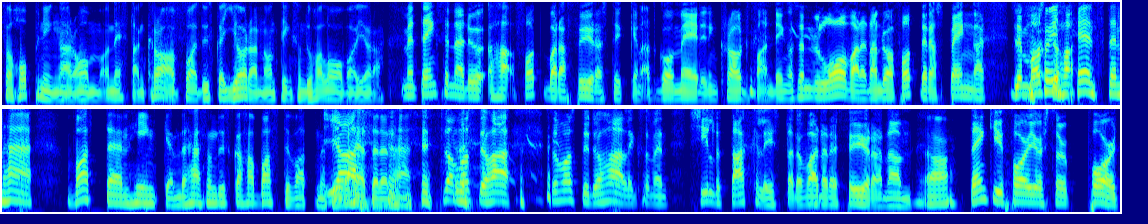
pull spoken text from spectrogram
förhoppningar om och nästan krav på att du ska göra någonting som du har lovat att göra. Men tänk sen när du har fått bara fyra stycken att gå med i din crowdfunding och sen du lovar redan du har fått deras pengar, sen måste får du ha... inte ens den här vattenhinken, det här som du ska ha bastuvattnet i, Ja. vad heter den här? så, måste du ha, så måste du ha liksom en skild tacklista då var det fyra namn. Ja. Thank you for your support,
